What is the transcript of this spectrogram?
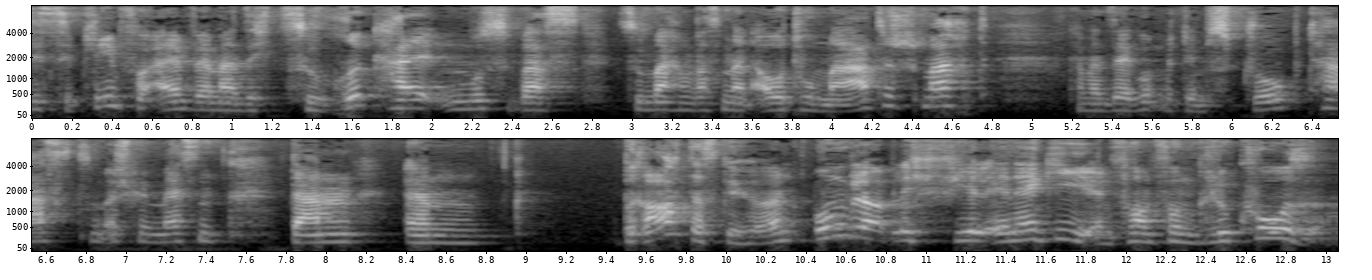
Disziplin, vor allem wenn man sich zurückhalten muss, was zu machen, was man automatisch macht, kann man sehr gut mit dem Strobe-Task zum Beispiel messen, dann ähm, braucht das Gehirn unglaublich viel Energie in Form von Glucose.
